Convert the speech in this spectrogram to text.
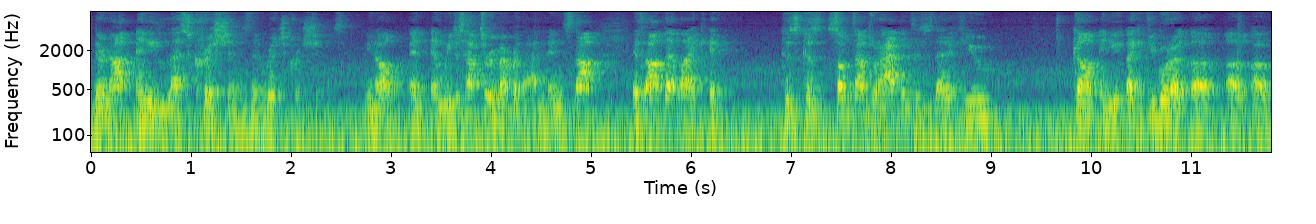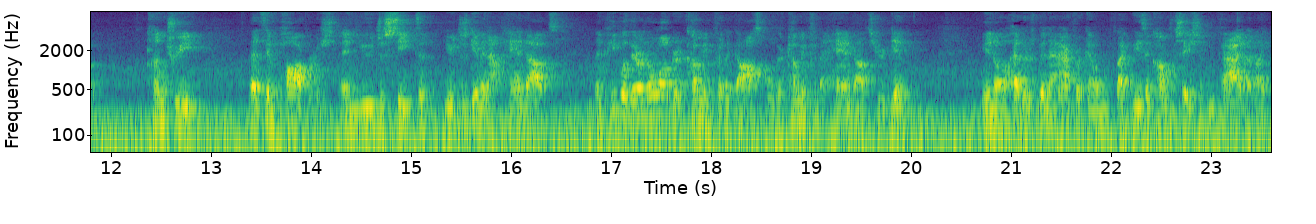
They're not any less Christians than rich Christians, you know, and and we just have to remember that. And, and it's not it's not that like if because because sometimes what happens is that if you come and you like if you go to a, a, a country that's impoverished and you just seek to you're just giving out handouts then people they're no longer coming for the gospel. They're coming for the handouts you're giving. You know heather's been to africa and like these are conversations we've had that like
